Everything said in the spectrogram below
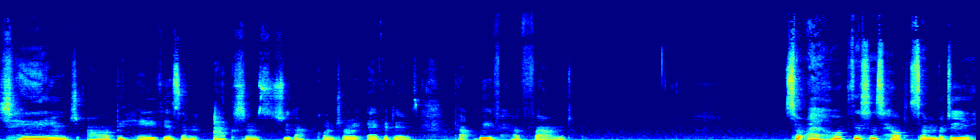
change our behaviors and actions to that contrary evidence that we have found. So I hope this has helped somebody,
